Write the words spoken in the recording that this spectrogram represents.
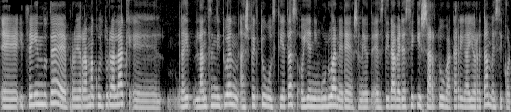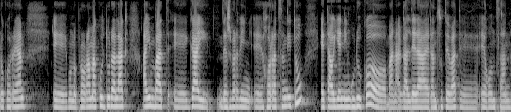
E, hitz egin dute programa kulturalak e, gai, lantzen dituen aspektu guztietaz hoien inguruan ere, esan ez dira bereziki sartu bakarri gai horretan, bezik orokorrean e, bueno, programa kulturalak hainbat e, gai desberdin e, jorratzen ditu, eta hoien inguruko bana, galdera erantzute bat e, egontzan.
